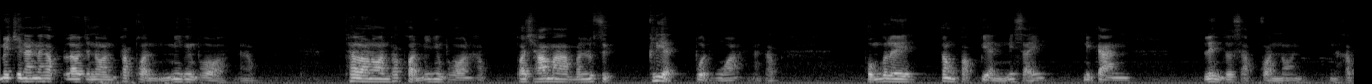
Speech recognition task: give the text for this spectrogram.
ไม่เช่นนั้นนะครับ เราจะนอนพักผ่อนไม่เพียงพอนะครับ ถ้าเรานอนพักผ่อนไม่เพียงพอนะครับ พอเช้ามามันรู้สึกเครียดปวดหัวนะครับ ผมก็เลย ต้องปรับเปลี่ยนนิสัยในการเล่นโทรศัพท์ก่อนนอนนะครับ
